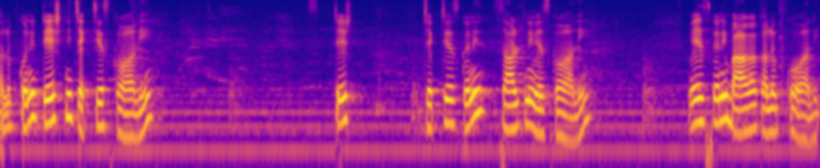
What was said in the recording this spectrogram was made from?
కలుపుకొని టేస్ట్ని చెక్ చేసుకోవాలి. టేస్ట్ చెక్ చేసుకొని సాల్ట్ని వేసుకోవాలి. వేసుకొని బాగా కలుపుకోవాలి.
